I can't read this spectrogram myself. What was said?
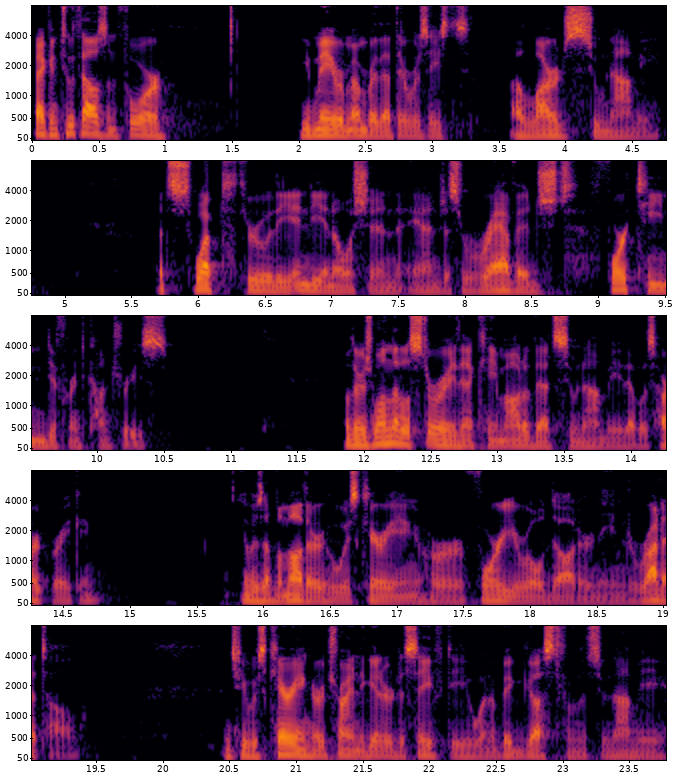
Back in 2004, you may remember that there was a, a large tsunami that swept through the Indian Ocean and just ravaged 14 different countries. Well, there's one little story that came out of that tsunami that was heartbreaking. It was of a mother who was carrying her four year old daughter named Raudhatul and she was carrying her, trying to get her to safety, when a big gust from the tsunami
